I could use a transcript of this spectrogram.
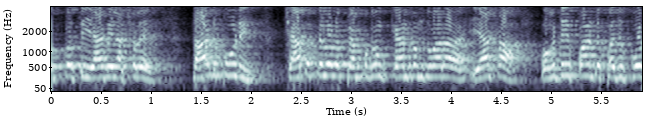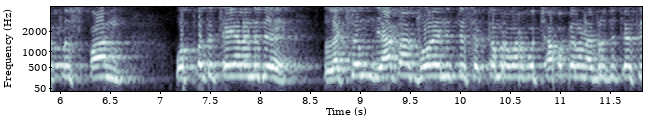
ఉత్పత్తి యాభై లక్షలే. తాటిపూడి చేప పిల్లల పెంపకం కేంద్రం ద్వారా ఏటా ఒకటి పాయింట్ పది కోట్లు స్పాన్ ఉత్పత్తి చేయాలనేదే లక్ష్యం. ఏటా జూలై నుంచి సెప్టెంబర్ వరకు చేప పిల్లలను అభివృద్ధి చేసి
